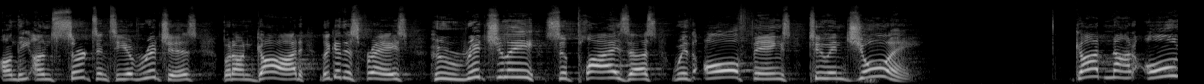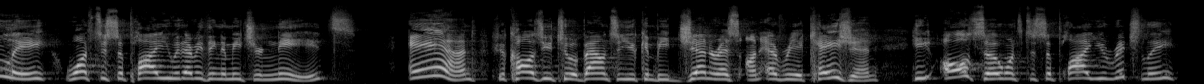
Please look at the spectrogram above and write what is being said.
on the uncertainty of riches, but on God, look at this phrase, who richly supplies us with all things to enjoy. God not only wants to supply you with everything to meet your needs and to cause you to abound so you can be generous on every occasion, He also wants to supply you richly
